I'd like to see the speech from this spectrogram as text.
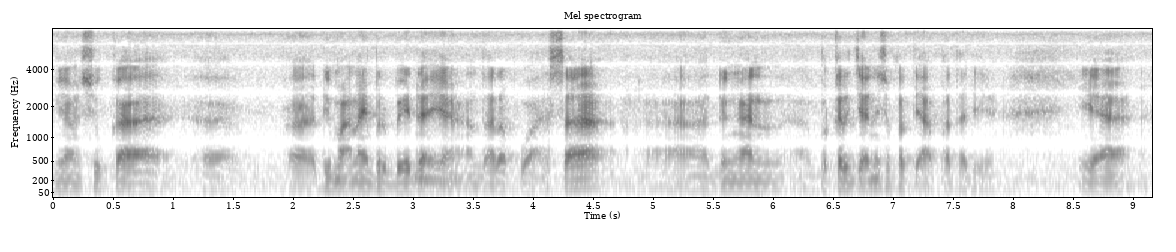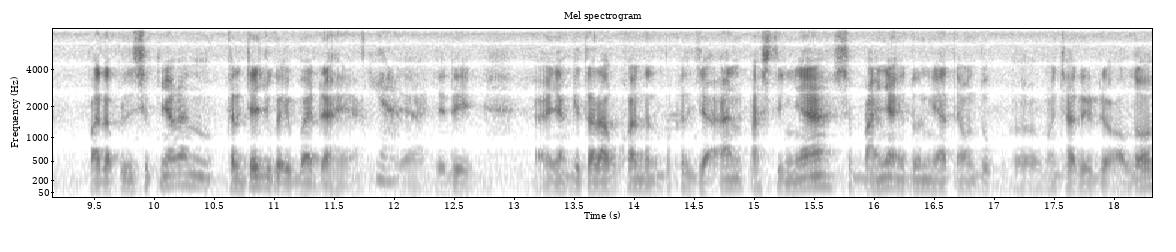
yang suka eh, eh, dimaknai berbeda ya antara puasa eh, dengan bekerja ini seperti apa tadi ya. Ya pada prinsipnya kan kerja juga ibadah ya. Ya. Ya, jadi eh, yang kita lakukan dalam pekerjaan pastinya sepanjang itu niatnya untuk eh, mencari ridho Allah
